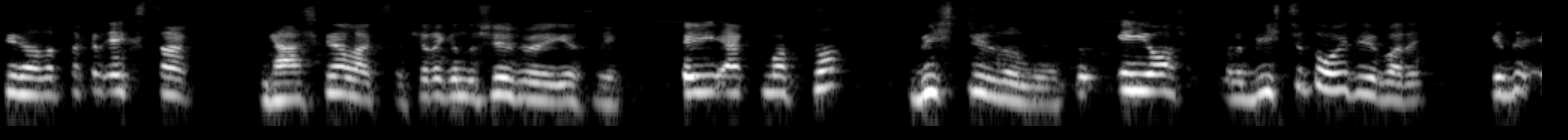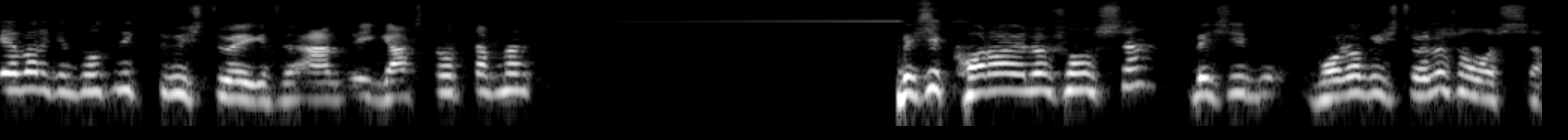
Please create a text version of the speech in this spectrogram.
তিন হাজার টাকার এক্সট্রা ঘাস কেনা লাগছে, সেটা কিন্তু শেষ হয়ে গেছে। এই একমাত্র বৃষ্টির জন্য। তো এই মানে বৃষ্টি তো হইতে পারে, কিন্তু এবার কিন্তু অতিরিক্ত বৃষ্টি হয়ে গেছে। আর এই গাছটা হচ্ছে আপনার বেশি খরা হইলেও সমস্যা, বেশি ঘন বৃষ্টি হইলেও সমস্যা।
